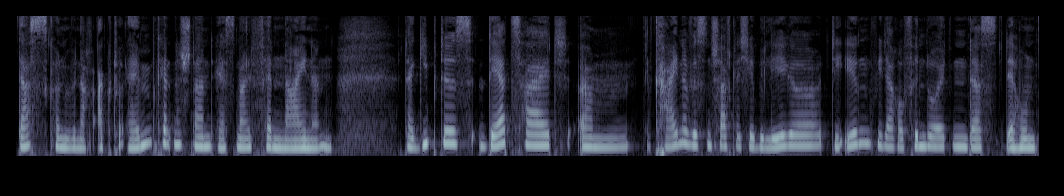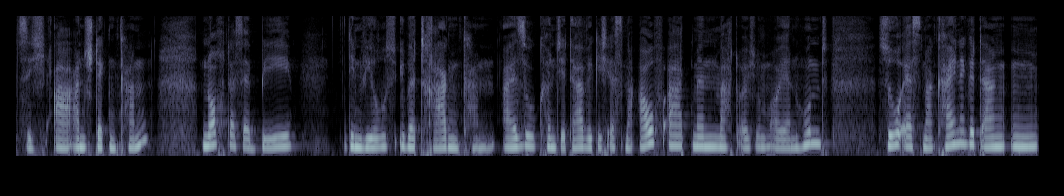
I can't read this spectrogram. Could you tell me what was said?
Das können wir nach aktuellem Kenntnisstand erstmal verneinen. Da gibt es derzeit ähm, keine wissenschaftliche Belege, die irgendwie darauf hindeuten, dass der Hund sich A anstecken kann, noch dass er B den Virus übertragen kann. Also könnt ihr da wirklich erstmal aufatmen, macht euch um euren Hund so erstmal keine Gedanken.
